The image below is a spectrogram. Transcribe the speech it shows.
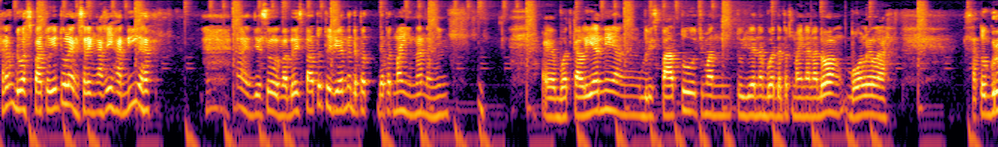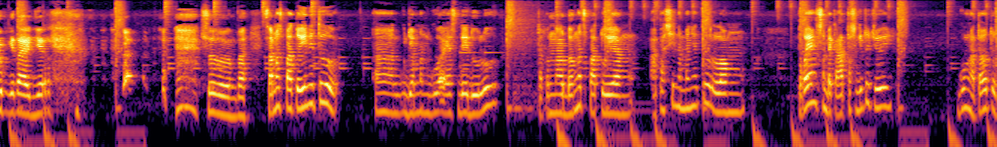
karena dua sepatu itu lah yang sering ngasih hadiah. Anjir so nggak beli sepatu tujuannya dapat dapat mainan anjing kayak buat kalian nih yang beli sepatu cuman tujuannya buat dapat mainan doang boleh lah. Satu grup kita anjir. Sumpah. Sama sepatu ini tuh uh, zaman gua SD dulu terkenal banget sepatu yang apa sih namanya tuh long pokoknya yang sampai ke atas gitu cuy. Gue nggak tahu tuh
